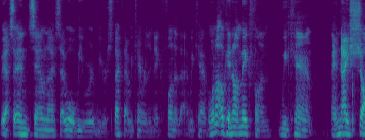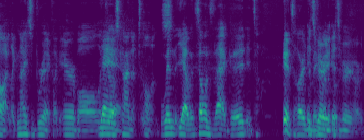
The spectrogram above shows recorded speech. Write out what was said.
Yeah, so and Sam and I said, well, we were we respect that. We can't really make fun of that. We can't. Well, not okay, not make fun. We can't. And nice shot, like nice brick, like air ball, like Yeah, yeah, those yeah. kind of tons. When yeah, when someone's that good, it's it's hard. to it's make very fun of it's him. very hard.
